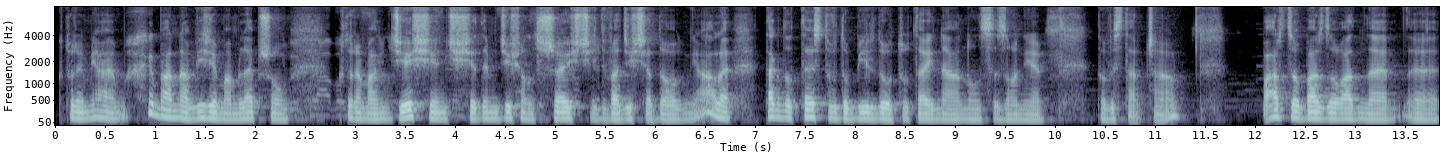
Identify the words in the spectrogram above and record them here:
które miałem. Chyba na wizie mam lepszą, która ma 10, 76 i 20 do ognia, ale tak do testów, do buildu tutaj na non-sezonie to wystarcza. Bardzo, bardzo ładne e,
